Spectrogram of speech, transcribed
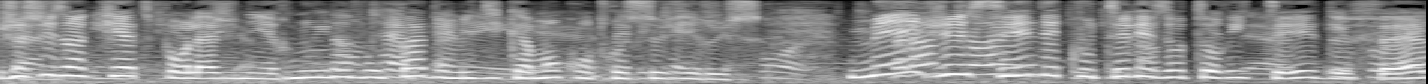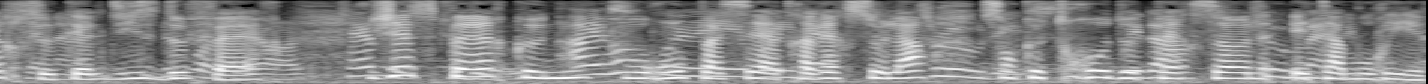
Je suis inquiète pour l'avenir. Nous n'avons pas de médicaments contre ce virus. Mais j'essaie d'écouter les autorités, de faire ce qu'elles disent de faire. J'espère que nous pourrons passer à travers cela sans que trop de personnes aient à mourir.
